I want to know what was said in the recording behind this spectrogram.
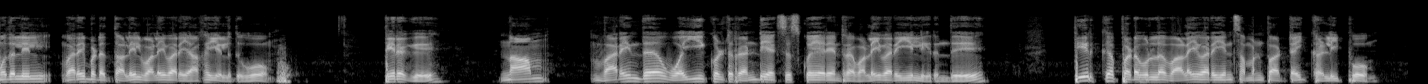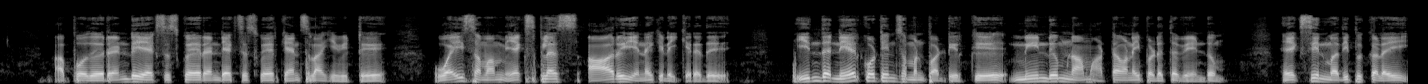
முதலில் வரைபடத்தாளில் வளைவரையாக எழுதுவோம். பிறகு நாம் வரைந்த ஒய் ஈக்குவல் டு ரெண்டு எக்ஸ் ஸ்கொயர் என்ற வளைவரையில் இருந்து தீர்க்கப்படவுள்ள வளைவரையின் சமன்பாட்டை கழிப்போம். அப்போது ரெண்டு எக்ஸ் ஸ்கொயர் ரெண்டு எக்ஸ் ஸ்கொயர் கேன்சல் ஆகிவிட்டு ஒய் சமம் எக்ஸ் பிளஸ் ஆறு என கிடைக்கிறது. இந்த நேர்கோட்டின் சமன்பாட்டிற்கு மீண்டும் நாம் அட்டவணைப்படுத்த வேண்டும். எக்ஸின் மதிப்புகளை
